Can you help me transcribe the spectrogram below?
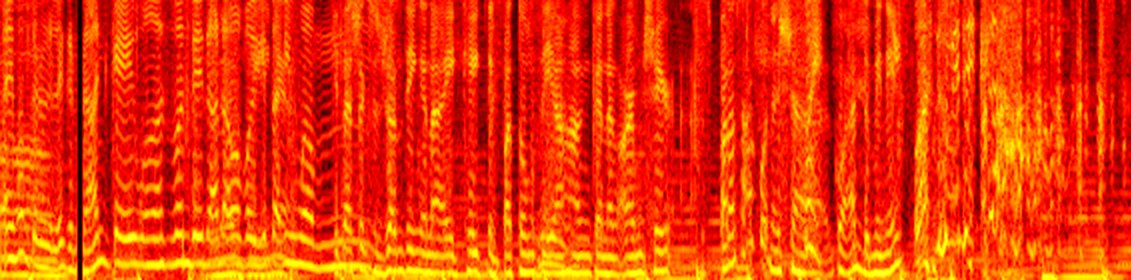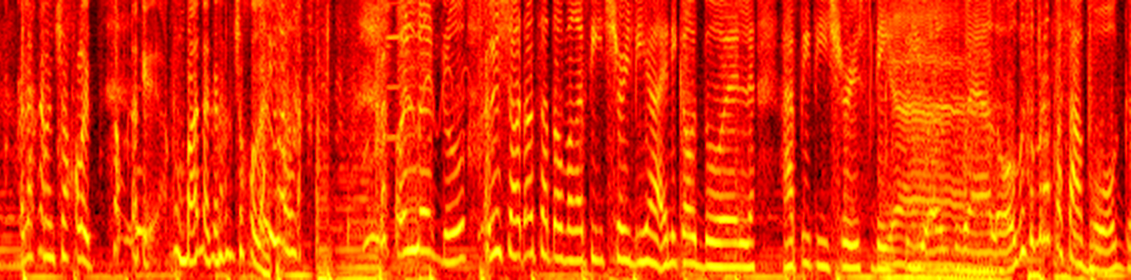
ay ma'am, pero ganahan kay mga husband din, na ano, pagkita ni ma'am. Mm. Kita siya estudyante nga na ay cake nagpatong sa iyahang ka ng armchair. Para sa ako na siya, kuan, Dominic. Dominic? Wala ka ng chocolate. Sam na kay, akong ba na ng chocolate? Wala, no? Uy, shout out sa to mga teacher diha. And ikaw, Dol, happy Teacher's Day to you Yeah. as well. O, gusto mo nang pasabog?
